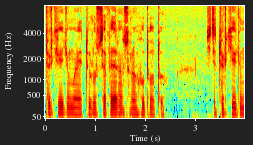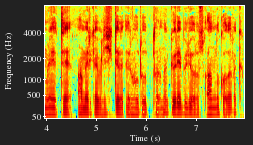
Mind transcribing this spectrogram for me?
Türkiye Cumhuriyeti Rusya Federasyonu hududu, işte Türkiye Cumhuriyeti Amerika Birleşik Devletleri hudutlarını görebiliyoruz anlık olarak.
